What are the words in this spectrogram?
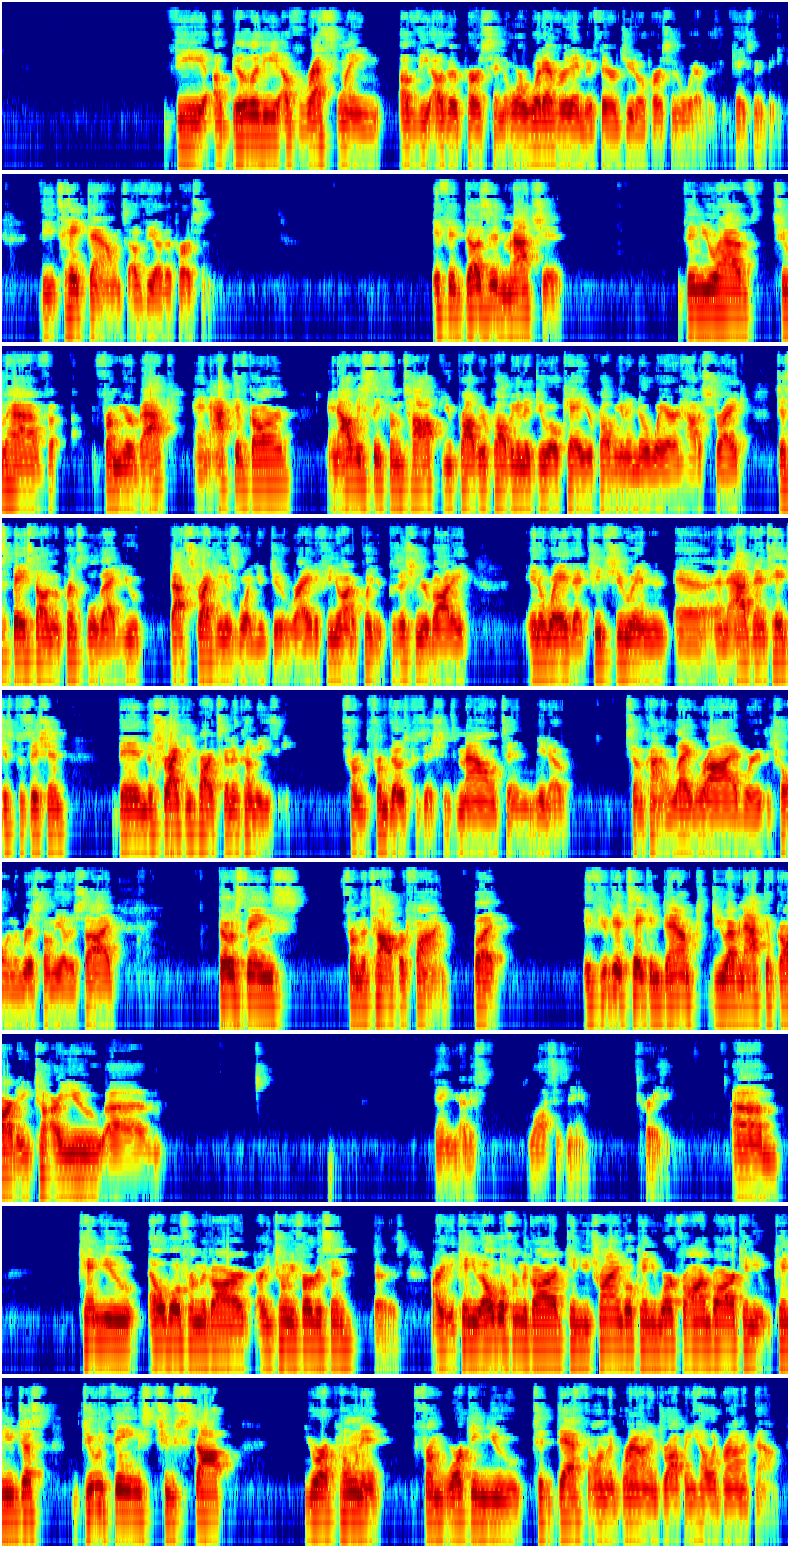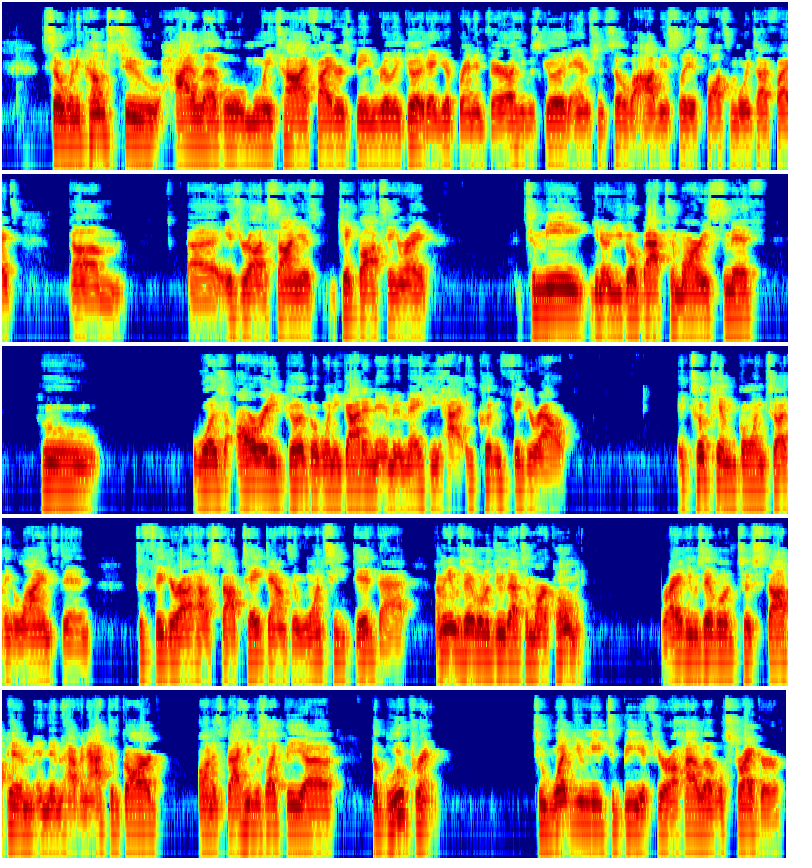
the ability of wrestling of the other person or whatever they if they're a judo person or whatever the case may be. The takedowns of the other person. If it doesn't match it then you have to have from your back an active guard. And obviously from top you probably you're probably going to do okay. You're probably going to know where and how to strike just based on the principle that you that striking is what you do right? If you know how to put your position your body in a way that keeps you in a, an advantageous position, then the striking part's going to come easy from from those positions. Mount and you know some kind of leg ride where you're controlling the wrist on the other side. Those things from the top are fine, but if you get taken down, do you have an active guard? Are you are you? Um, dang, I just lost his name. Crazy. Um, can you elbow from the guard? Are you Tony Ferguson? There it is. Are you, can you elbow from the guard? Can you triangle? Can you work for armbar? Can you can you just do things to stop your opponent from working you to death on the ground and dropping hella ground and pound? So when it comes to high level Muay Thai fighters being really good, yeah, you have Brandon Vera, he was good. Anderson Silva obviously has fought some Muay Thai fights. Um, uh, Israel Adesanya's kickboxing, right? To me, you know, you go back to Maurice Smith, who was already good, but when he got into MMA, he had he couldn't figure out. It took him going to I think Lions Den to figure out how to stop takedowns, and once he did that, I mean, he was able to do that to Mark Coleman, right? He was able to stop him and then have an active guard on his back. He was like the uh, the blueprint to what you need to be if you're a high level striker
